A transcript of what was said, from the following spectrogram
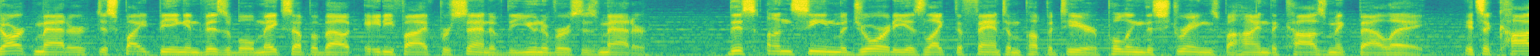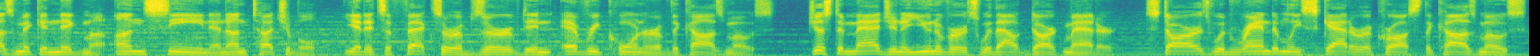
Dark matter, despite being invisible makes up about 85% of the universe's matter. This unseen majority is like the phantom puppeteer pulling the strings behind the cosmic ballet. It's a cosmic enigma, unseen and untouchable, yet its effects are observed in every corner of the cosmos. Just imagine a universe without dark matter. Stars would randomly scatter across the cosmos,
